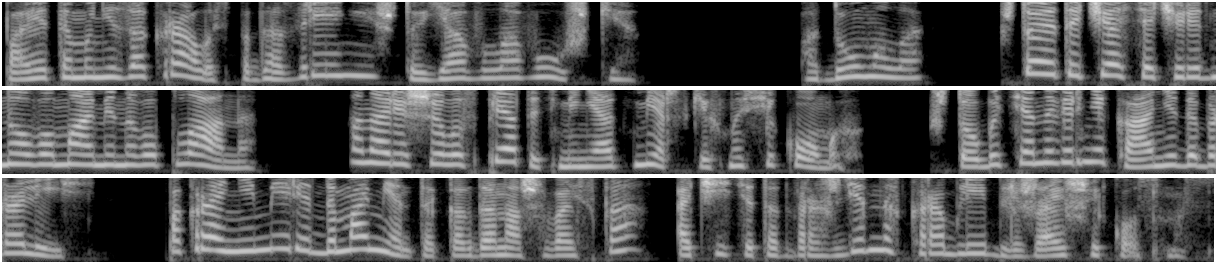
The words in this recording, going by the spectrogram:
Поэтому не закралось подозрений, что я в ловушке. Подумала, что это часть очередного маминого плана. Она решила спрятать меня от мерзких насекомых, чтобы те наверняка не добрались. По крайней мере, до момента, когда наши войска очистят от враждебных кораблей ближайший космос.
